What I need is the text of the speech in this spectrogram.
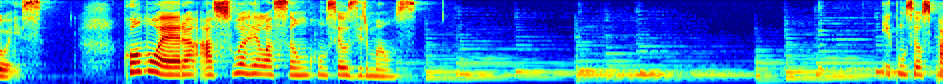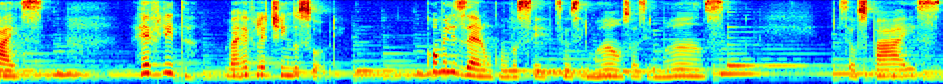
2. Como era a sua relação com seus irmãos? E com seus pais? Reflita, vai refletindo sobre. Como eles eram com você, seus irmãos, suas irmãs, seus pais?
